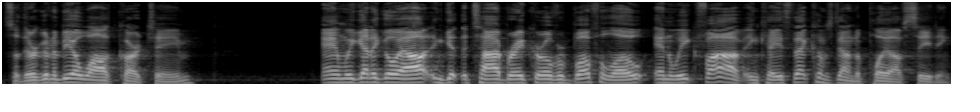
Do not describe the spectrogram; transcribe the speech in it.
so they're going to be a wild card team. And we got to go out and get the tiebreaker over Buffalo in week five in case that comes down to playoff seeding.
